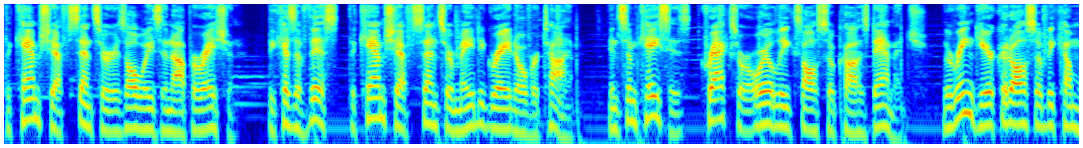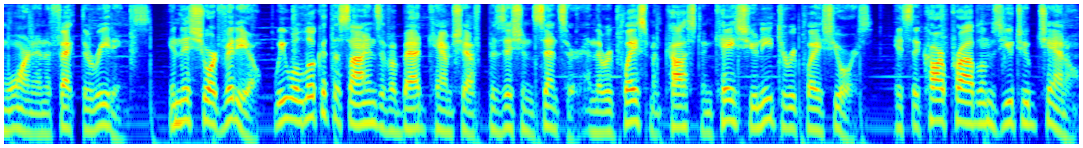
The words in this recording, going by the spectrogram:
the camshaft sensor is always in operation. Because of this, the camshaft sensor may degrade over time. In some cases, cracks or oil leaks also cause damage. The ring gear could also become worn and affect the readings. In this short video, we will look at the signs of a bad camshaft position sensor and the replacement cost in case you need to replace yours. It's the Car Problems YouTube channel.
